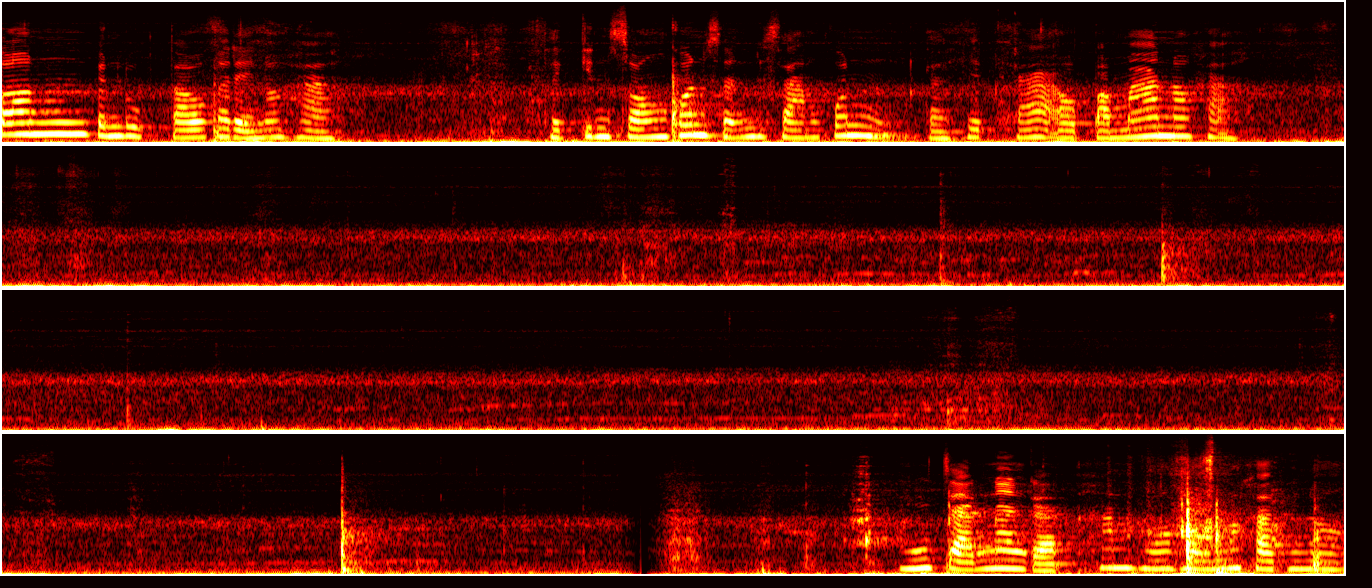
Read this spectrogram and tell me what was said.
ต้นเป็นลูกเต๋าก็ได้เนาะค่ะถ้ากินสองคนสันสามคนก็เฮ็ดกาเอาประมาณเนาะค่ะ จากนั้นก็หั่นหัวหอมนะคะพี่น้อง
